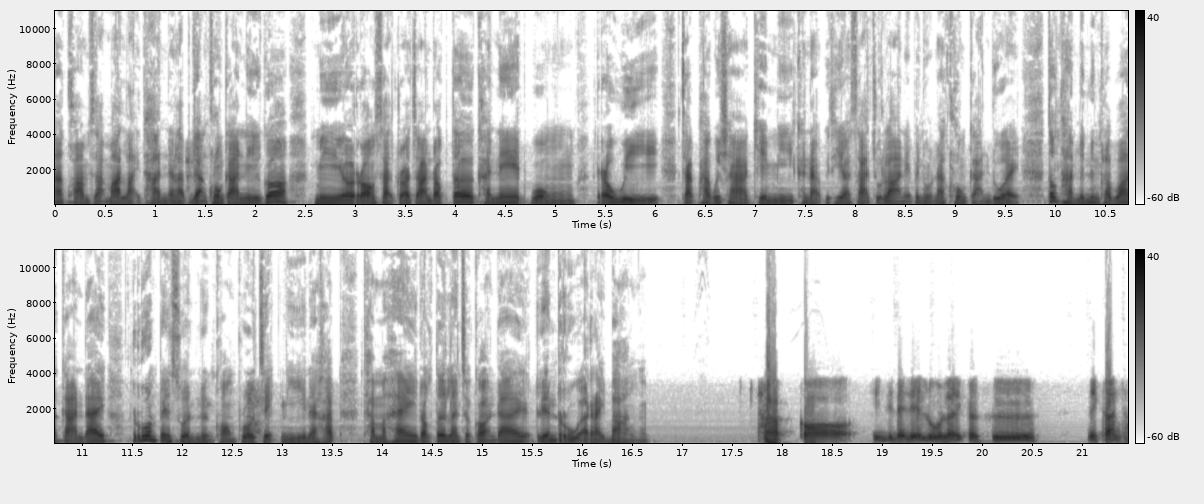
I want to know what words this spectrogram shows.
มากความสามารถหลายท่านนะครับ อย่างโครงการนี้ก็มีรองศาสตราจารย์ ดรคเนศวงระวี จากภาควิชาเคมีคณะวิทยาศาสตร์จุฬาเนี่ยเป็นหัวหน้าโครงการด้วย ต้องถามนิดนึงครับว่าการได้ร่วมเป็นส่วนหนึ่งของโปรเจกต์นี้นะครับทำให้ดรลัญจกรได้เรียนรู้อะไรบ้างครับครับ ก็ สิ่งที่ได้เรียนรู้เลยก็คือ ในการท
